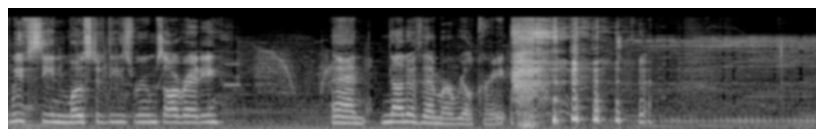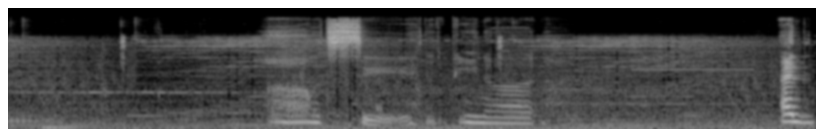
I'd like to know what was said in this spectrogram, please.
we've seen most of these rooms already, and none of them are real great. uh, let's see, the peanut. And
